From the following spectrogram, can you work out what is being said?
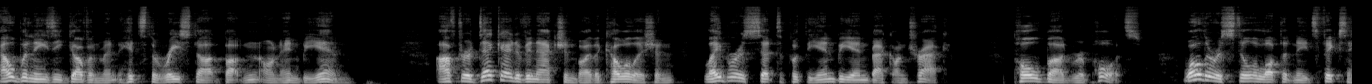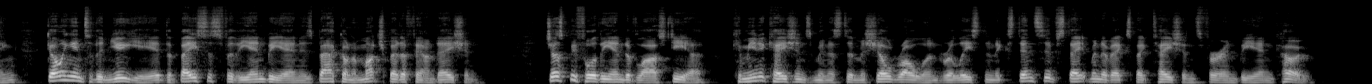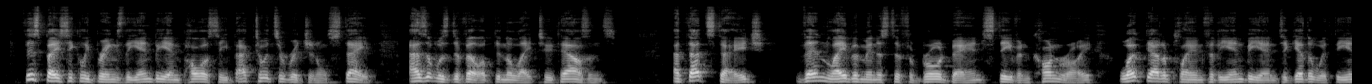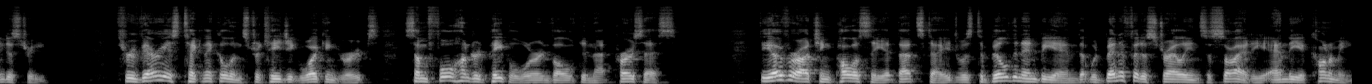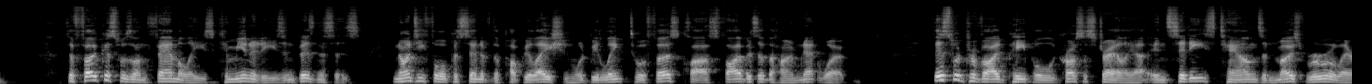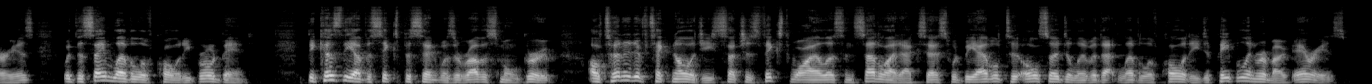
Albanese government hits the restart button on NBN. After a decade of inaction by the coalition, Labor is set to put the NBN back on track. Paul Budde reports. While there is still a lot that needs fixing, going into the new year, the basis for the NBN is back on a much better foundation. Just before the end of last year, Communications Minister Michelle Rowland released an extensive statement of expectations for NBN Co. This basically brings the NBN policy back to its original state, as it was developed in the late 2000s. At that stage, then Labor Minister for Broadband, Stephen Conroy, worked out a plan for the NBN together with the industry. Through various technical and strategic working groups, some 400 people were involved in that process. The overarching policy at that stage was to build an NBN that would benefit Australian society and the economy. The focus was on families, communities, and businesses. 94% of the population would be linked to a first class fibre to the home network. This would provide people across Australia in cities, towns, and most rural areas with the same level of quality broadband. Because the other 6% was a rather small group, alternative technologies such as fixed wireless and satellite access would be able to also deliver that level of quality to people in remote areas.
